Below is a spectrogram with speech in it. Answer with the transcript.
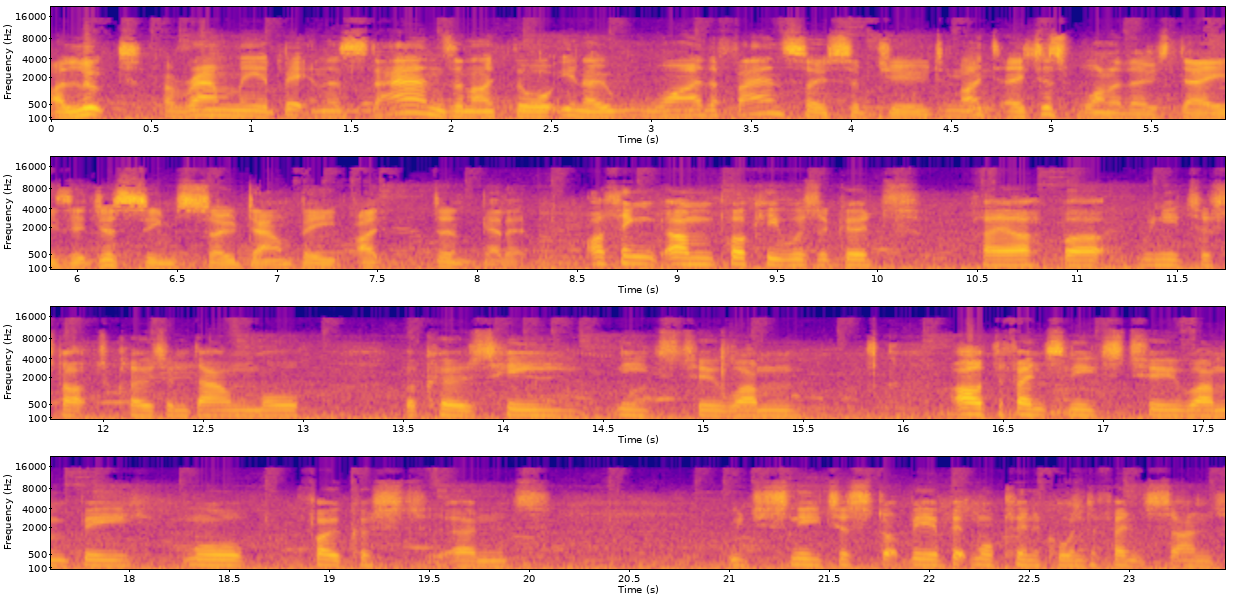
I looked around me a bit in the stands and I thought, you know, why are the fans so subdued? Mm. I, it's just one of those days. It just seems so downbeat. I don't get it. I think um, Pukki was a good player, but we need to start to close him down more because he needs to. Um, our defence needs to um, be more focused, and we just need to stop, be a bit more clinical in defence and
